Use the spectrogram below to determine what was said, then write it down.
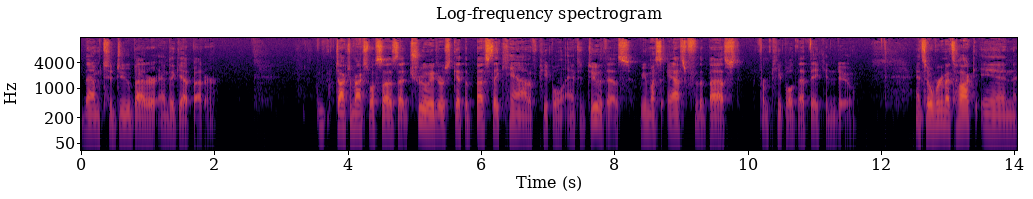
them to do better and to get better. Dr. Maxwell says that true leaders get the best they can out of people, and to do this, we must ask for the best from people that they can do. And so, we're going to talk in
